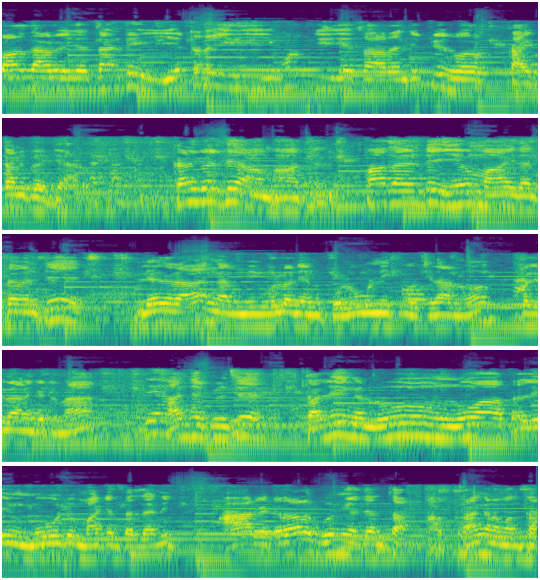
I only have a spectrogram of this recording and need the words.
పాలు తాగడం చేస్తా అంటే ఎట్లా ఈ ఊరికి చేస్తారని చెప్పి కనిపెట్టారు కనిపెడితే ఆ మా తల్లి మా తల్లి అంటే ఏం మా ఇదంతా అంటే లేదురా ఇంకా మీ ఊళ్ళో నేను కొలువునికి వచ్చినాను కొలివాన గిట్టనా అని చెప్పింటే తల్లి ఇంకా నువ్వు నువ్వు ఆ తల్లి నువ్వు అంటే మాకేం తల్లి అని ఆరు ఎకరాల భూమి అదంతా ఆ ప్రాంగణం అంతా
